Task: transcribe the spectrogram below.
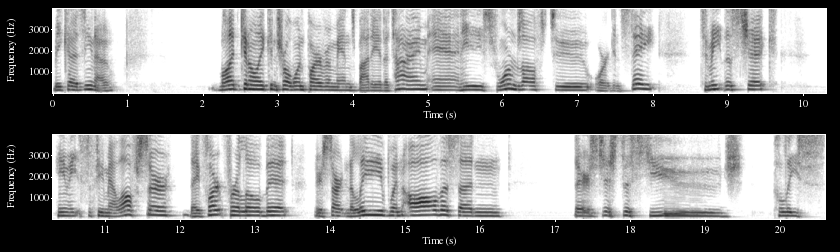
because, you know, blood can only control one part of a man's body at a time, and he swarms off to Oregon State to meet this chick. He meets the female officer. They flirt for a little bit. They're starting to leave when all of a sudden there's just this huge police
